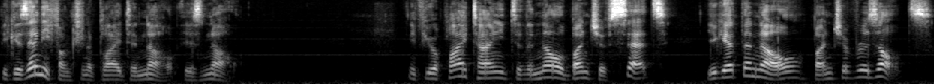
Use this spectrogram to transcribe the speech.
because any function applied to null is null. If you apply tiny to the null bunch of sets, you get the null bunch of results.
